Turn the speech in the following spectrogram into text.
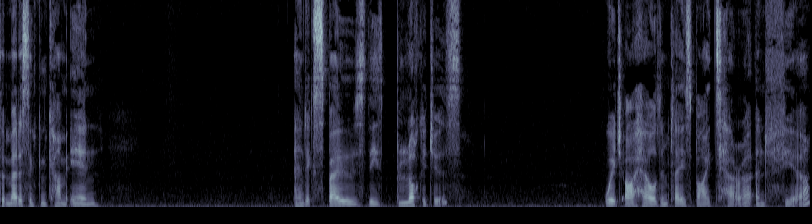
the medicine can come in and expose these blockages which are held in place by terror and fear.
